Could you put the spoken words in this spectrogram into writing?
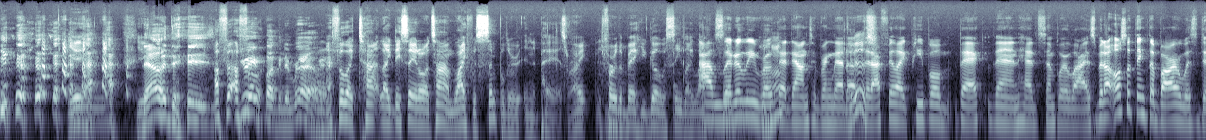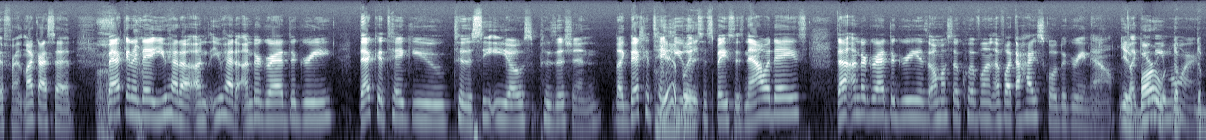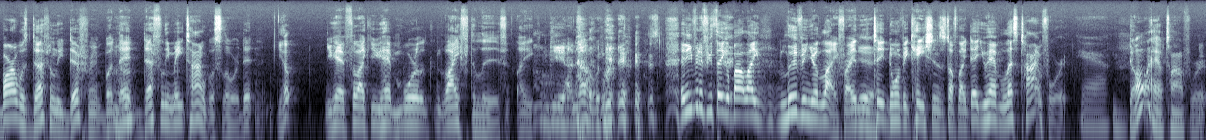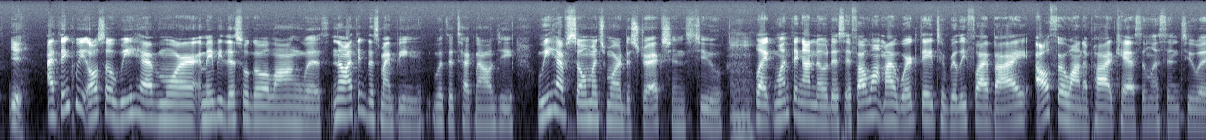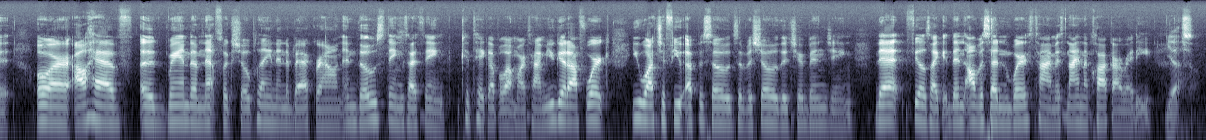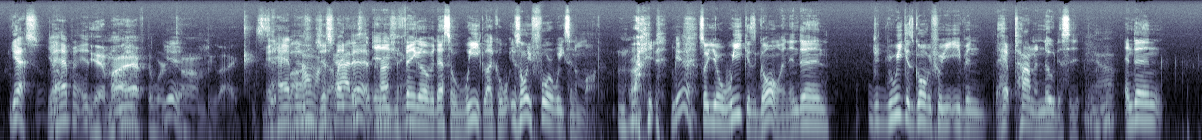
Yeah. Yeah. Nowadays, I feel- I you feel- ain't fucking around. I feel like time, like they say it all the time, life was simpler in the past, right? The further back you go, it seems like life. I was simpler. literally wrote that down to bring that up. It is. That I feel like people back then had simpler lives, but I also think the bar was different. Like I said, back in the day, you had a un- you had an undergrad degree that could take you to the CEO's position. Like that could take Yeah, you but- into spaces. Nowadays, that undergrad degree is almost equivalent of like a high school degree now. Yeah, the like, bar, you need the, the bar was definitely different, but that mm-hmm. definitely made time go slower, didn't it? Yep. You had feel like you had more life to live, like, Yeah, I know. and even if you think about like living your life, right, Yeah. Doing vacations and stuff like that, you have less time for it. yeah. you don't have time for it. Yeah, I think we also we have more and maybe this will go along with no, I think this might be with the technology. We have so much more distractions too. Mm-hmm. Like one thing I notice if I want my workday to really fly by, I'll throw on a podcast and listen to it. Or I'll have a random Netflix show playing in the background and those things I think could take up a lot more time. You get off work, you watch a few episodes of a show that you're binging. That feels like it then all of a sudden where's time? It's nine o'clock already. yes. Yes, Yep. it happened. It, Yeah, my I mean, after work yeah. time be like, It Zip happens. Oh just God, like that. And if you think of it, that's a week. Like a, it's only four weeks in a month, mm-hmm. right? Yeah. So your week is going, and then the week is going before you even have time to notice it. Yeah. Mm-hmm. And then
